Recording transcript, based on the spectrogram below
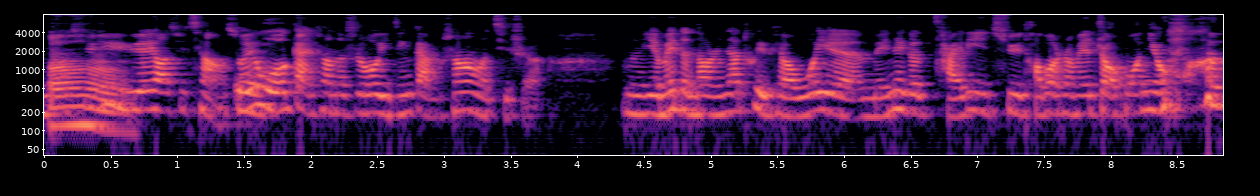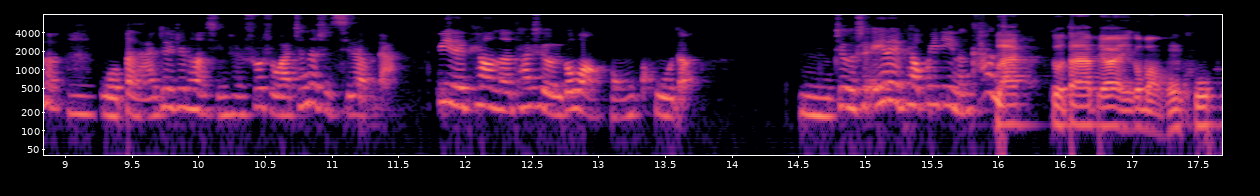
你要去哦预约，要去抢。所以我赶上的时候已经赶不上了，其实，嗯，也没等到人家退票，我也没那个财力去淘宝上面找黄牛。我本来对这趟行程，说实话真的是期待不大。B 类票呢，它是有一个网红窟的，嗯，这个是 A 类票不一定能看到。来，给我大家表演一个网红哭。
